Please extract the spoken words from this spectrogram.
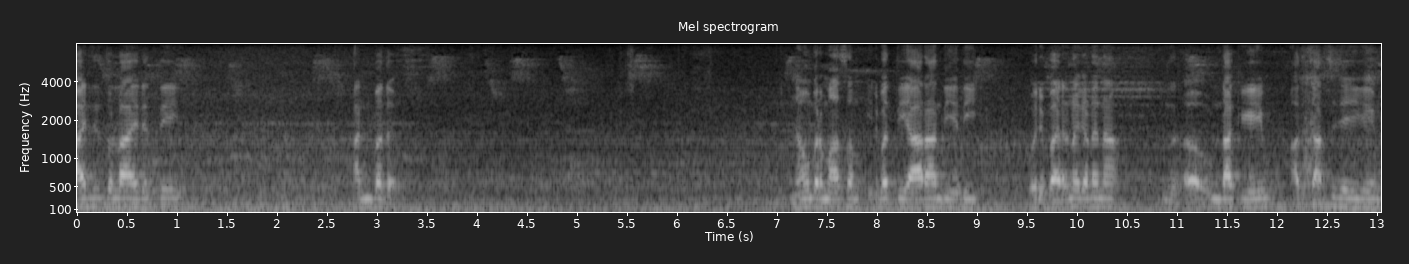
ആയിരത്തി തൊള്ളായിരത്തി അൻപത് നവംബർ മാസം ഇരുപത്തിയാറാം തീയതി ഒരു ഭരണഘടന ഉണ്ടാക്കുകയും അത് ചർച്ച ചെയ്യുകയും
